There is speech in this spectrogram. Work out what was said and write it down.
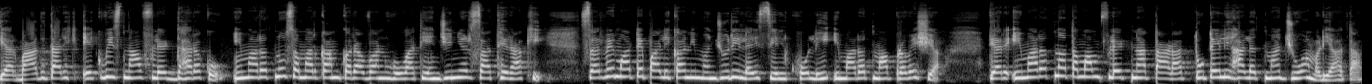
ત્યારબાદ તારીખ એકવીસના ફ્લેટ ધારકો ઇમારતનું સમારકામ કરાવવાનું હોવાથી એન્જિનિયર સાથે રાખી સર્વે માટે પાલિકાની મંજૂરી લઈ સીલ ખોલી ઇમારતમાં પ્રવેશ્યા. ત્યારે ઇમારતના તમામ ફ્લેટના તાળા તૂટેલી હાલતમાં જોવા મળ્યા હતા.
